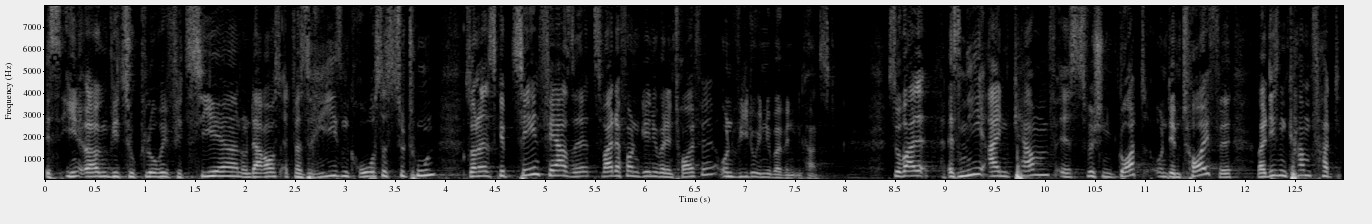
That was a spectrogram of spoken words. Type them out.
ist ihn irgendwie zu glorifizieren und daraus etwas riesengroßes zu tun, sondern es gibt zehn Verse, zwei davon gehen über den Teufel und wie du ihn überwinden kannst. So, weil es nie ein Kampf ist zwischen Gott und dem Teufel, weil diesen Kampf hat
